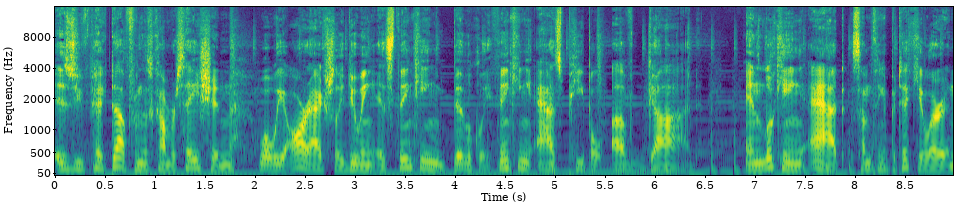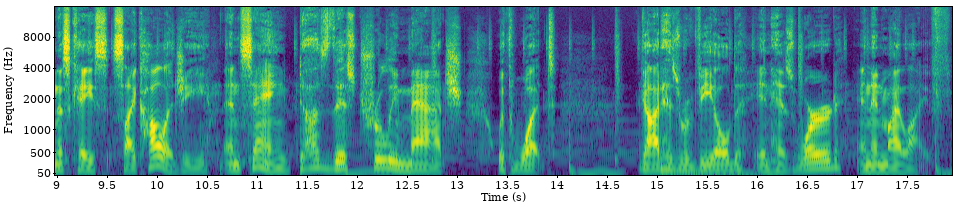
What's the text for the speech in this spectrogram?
as you've picked up from this conversation, what we are actually doing is thinking biblically, thinking as people of God, and looking at something in particular, in this case, psychology, and saying, does this truly match with what God has revealed in His Word and in my life?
